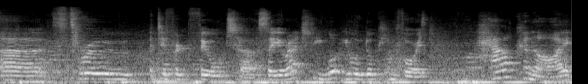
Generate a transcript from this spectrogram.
uh, through a different filter. So you're actually, what you're looking for is how can I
